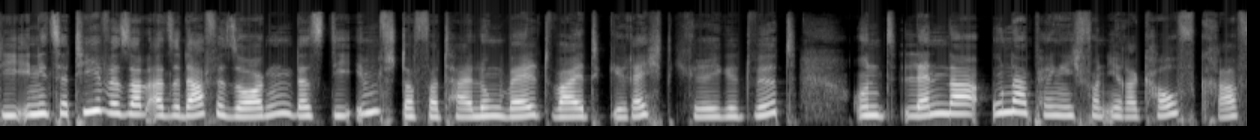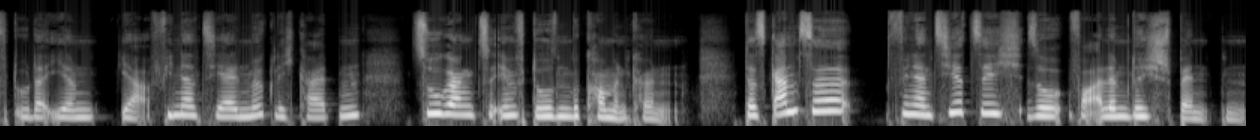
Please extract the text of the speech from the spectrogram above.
Die Initiative soll also dafür sorgen, dass die Impfstoffverteilung weltweit gerecht geregelt wird und Länder unabhängig von ihrer Kaufkraft oder ihren ja, finanziellen Möglichkeiten Zugang zu Impfdosen bekommen können. Das Ganze finanziert sich so vor allem durch Spenden.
